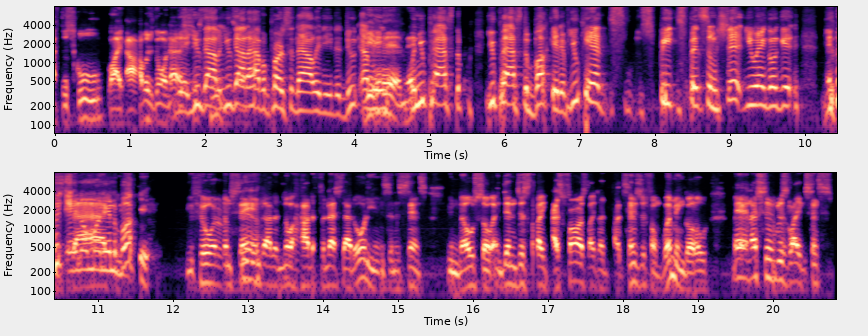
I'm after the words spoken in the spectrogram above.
after school, like I was doing that. Yeah, you gotta you so- gotta have a personality to do. I mean, man. when you pass the you pass the bucket, if you can't speak spit some shit, you ain't gonna get you ain't no money in the bucket. You feel what I'm saying? Yeah. You got to know how to finesse that audience in a sense, you know. So and then just like as far as like a, attention from women go, man, that shit was like since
